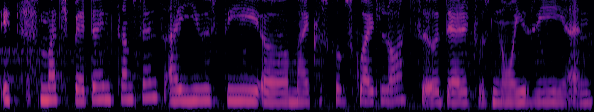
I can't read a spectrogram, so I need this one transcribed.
It's much better in some sense. I use the uh, microscopes quite a lot. So there it was noisy and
